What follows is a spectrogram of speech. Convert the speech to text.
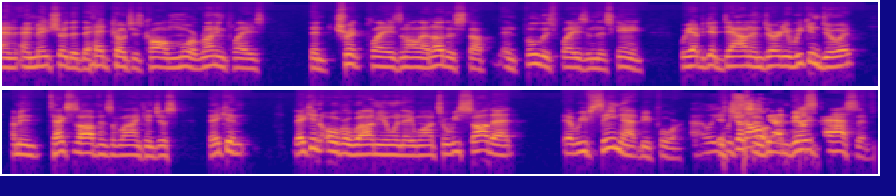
and, and make sure that the head coach is calling more running plays than trick plays and all that other stuff and foolish plays in this game. We have to get down and dirty. We can do it. I mean, Texas offensive line can just they can they can overwhelm you when they want to. We saw that We've seen that before. Uh, we, it just saw, has gotten very we, passive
